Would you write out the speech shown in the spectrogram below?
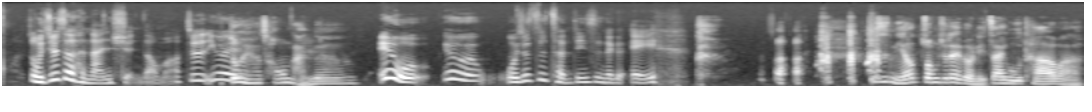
我觉得这很难选，你知道吗？就是因为对啊，超难的啊。因为我因为我就是曾经是那个 A，就是你要装，就代表你在乎他嘛。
